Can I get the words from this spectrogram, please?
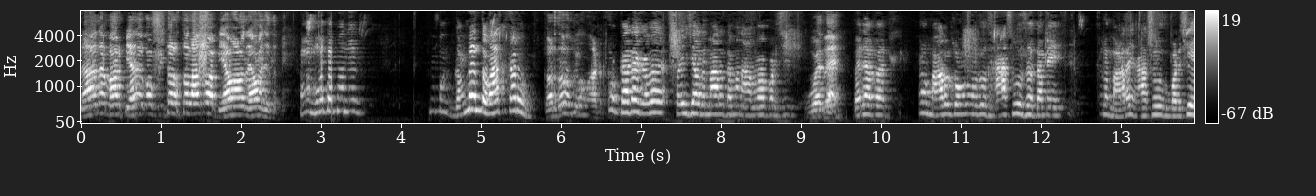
ના ના મારા ભ્યાનો કોઈ બીજો રસ્તો લાવજો આ વાળો રહેવા દે તમે. હા, હું તમને ગમે તો વાત કરું. કર દો તો કદાચ હવે પૈસા તમારે તમને આલવા પડશે. બરાબર. મારું ટોણું બધું હાસવું છે તમે. એટલે મારે હાસવું પડશે.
